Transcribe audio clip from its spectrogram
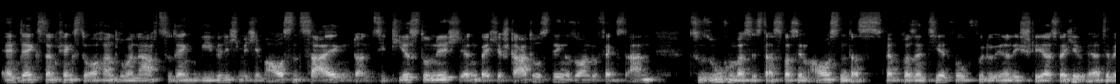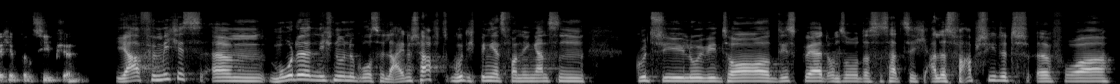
entdeckst, dann fängst du auch an, darüber nachzudenken, wie will ich mich im Außen zeigen. Und dann zitierst du nicht irgendwelche Statusdinge, sondern du fängst an zu suchen, was ist das, was im Außen das repräsentiert, wofür du innerlich stehst, welche Werte, welche Prinzipien. Ja, für mich ist ähm, Mode nicht nur eine große Leidenschaft. Gut, ich bin jetzt von den ganzen Gucci, Louis Vuitton, Disquared und so, das, das hat sich alles verabschiedet äh, vor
